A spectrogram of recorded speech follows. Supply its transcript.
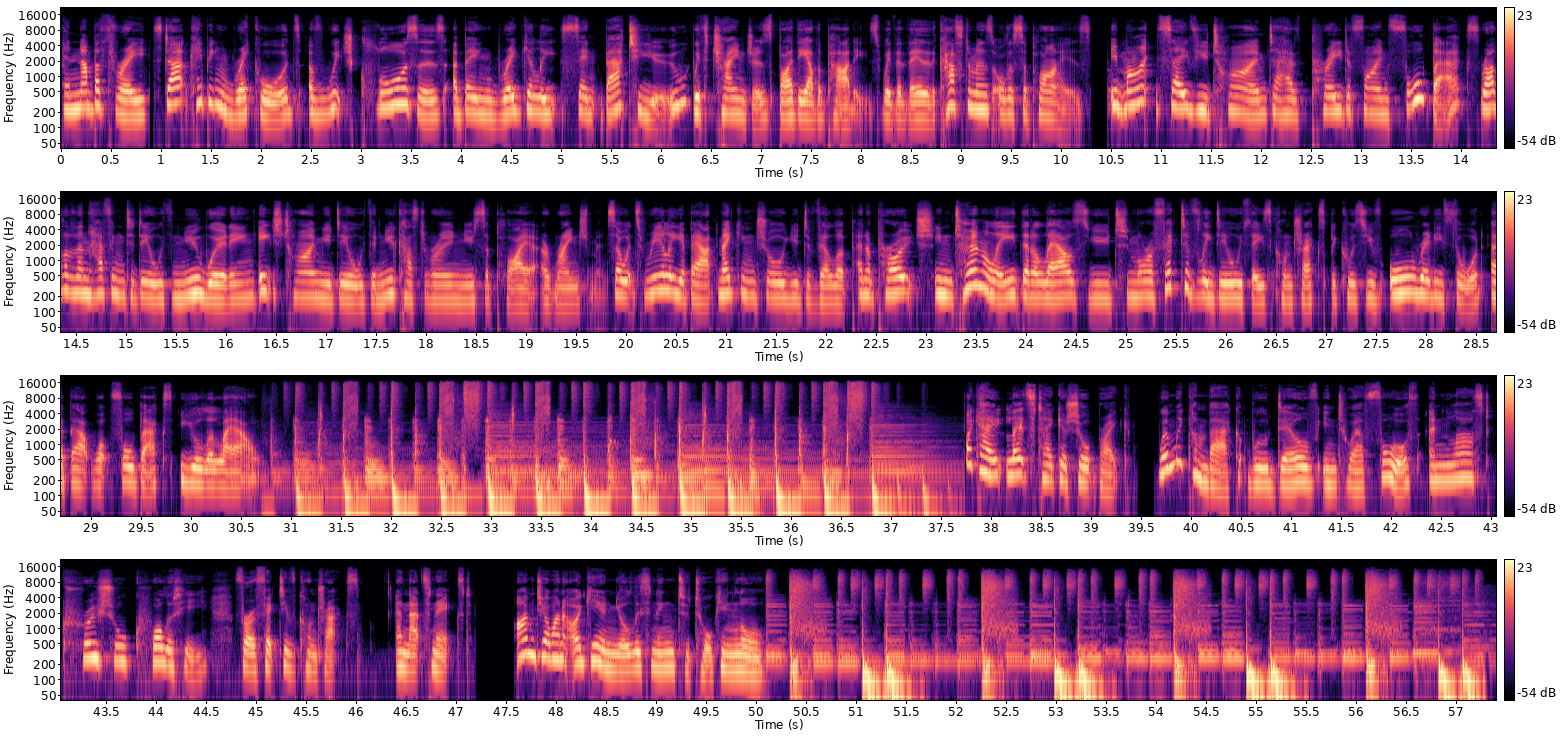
And number three, start keeping records of which clauses are being regularly sent back to you with changes by the other parties, whether they're the customers or the suppliers. It might save you time to have predefined fallbacks rather than having to deal with new wording each time you deal with a new customer and new supplier arrangement. So it's really about making sure you develop an approach internally that allows you to more effectively deal with these contracts because you've already thought about what fallbacks you'll allow. Okay, let's take a short break. When we come back, we'll delve into our fourth and last crucial quality for effective contracts. And that's next. I'm Joanna Oakey, and you're listening to Talking Law.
